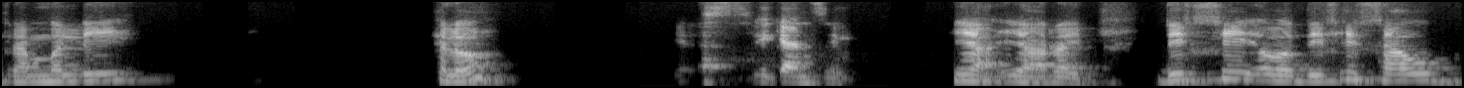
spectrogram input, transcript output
Grammarly. Hello. Yes, we can see. Yeah, yeah, right. This is uh, this is how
